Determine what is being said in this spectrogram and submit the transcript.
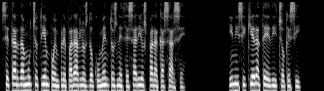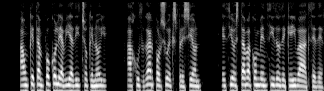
se tarda mucho tiempo en preparar los documentos necesarios para casarse. Y ni siquiera te he dicho que sí. Aunque tampoco le había dicho que no y, a juzgar por su expresión, Ecio estaba convencido de que iba a acceder.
